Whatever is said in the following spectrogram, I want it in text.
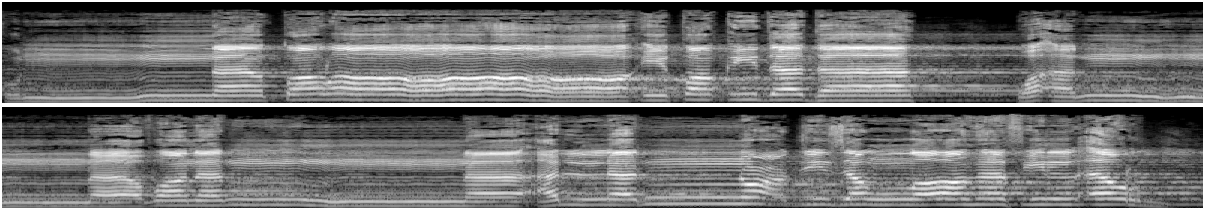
كنا طرائق قددا وانا ظننا ان لن نعجز الله في الأرض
